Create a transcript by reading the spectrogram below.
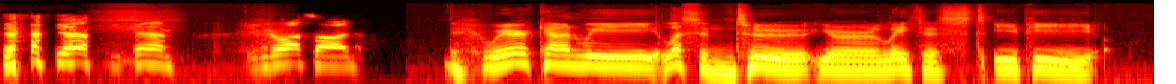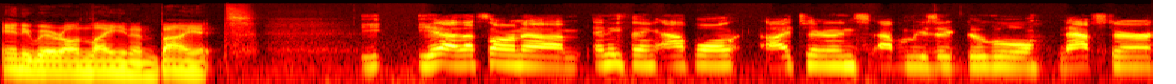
yeah, you can. You can go outside. Where can we listen to your latest EP anywhere online and buy it? Yeah, that's on um, anything Apple, iTunes, Apple Music, Google, Napster,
